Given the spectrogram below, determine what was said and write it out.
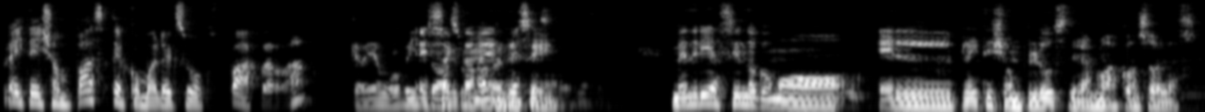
PlayStation Pass es como el Xbox Pass, ¿verdad? Que habíamos visto. Exactamente, sí. Vendría siendo como el PlayStation Plus de las nuevas consolas.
